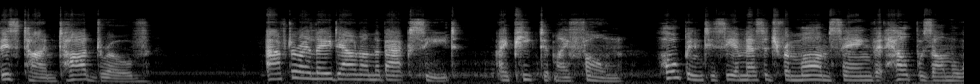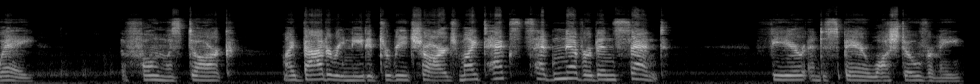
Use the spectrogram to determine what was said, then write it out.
This time, Todd drove. After I lay down on the back seat, I peeked at my phone, hoping to see a message from Mom saying that help was on the way. The phone was dark. My battery needed to recharge. My texts had never been sent. Fear and despair washed over me.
